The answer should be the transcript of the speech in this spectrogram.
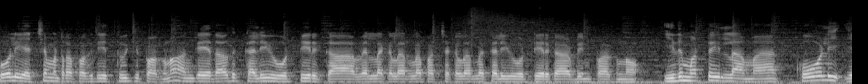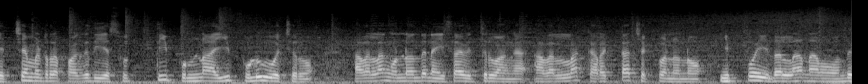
கோழி எச்சமன்ற பகுதியை தூக்கி பார்க்கணும். அங்கே ஏதாவது கழிவு ஒட்டி இருக்கா வெள்ளை கலரில் பச்சை கலரில் கழிவு ஒட்டி இருக்கா அப்படின்னு பார்க்கணும். இது மட்டும் இல்லாமல் கோழி எச்சமிடுற பகுதியை சுற்றி புண்ணாகி புழு வச்சிரும். அதெல்லாம் கொண்டு வந்து நைஸாக விற்றுருவாங்க அதெல்லாம் கரெக்டாக செக் பண்ணணும். இப்போ இதெல்லாம் நாம் வந்து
